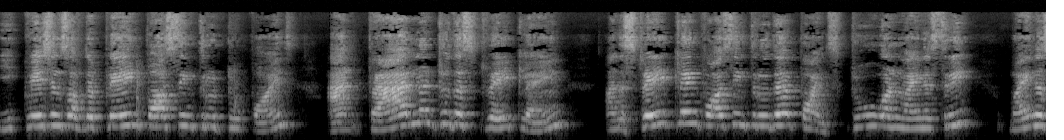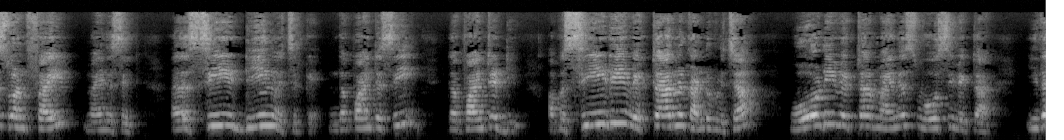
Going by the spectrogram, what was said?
Equations of the plane passing through two points and parallel to the straight line and the straight line passing through the points. 2 1 minus 3 minus 1 5 minus 8 அதை சிடின்னு வச்சிருக்கேன். இந்த பாயிண்ட்டை சி இந்த பாயிண்ட்டை டி அப்போ சிடி வெக்டார்னு கண்டுபிடிச்சா OD vector minus OC vector இத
